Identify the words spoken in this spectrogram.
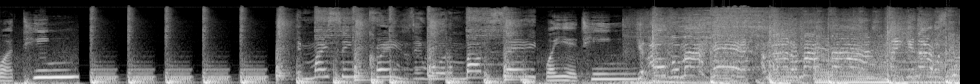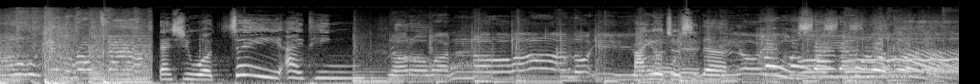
我听。我也听。但是我最爱听。马佑主持的后山部落克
